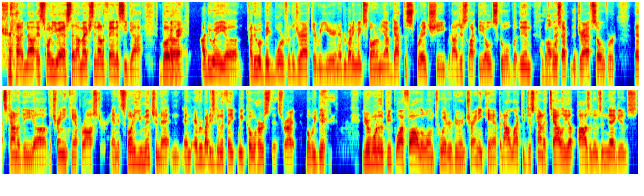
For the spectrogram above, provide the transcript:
no, it's funny you asked that. I'm actually not a fantasy guy, but okay. uh, I do a uh, I do a big board for the draft every year, and everybody makes fun of me. I've got the spreadsheet, but I just like the old school. But then, of course, it. after the draft's over, that's kind of the uh, the training camp roster. And it's funny you mentioned that, and, and everybody's going to think we coerced this, right? But we didn't you're one of the people I follow on Twitter during training camp, and I like to just kind of tally up positives and negatives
